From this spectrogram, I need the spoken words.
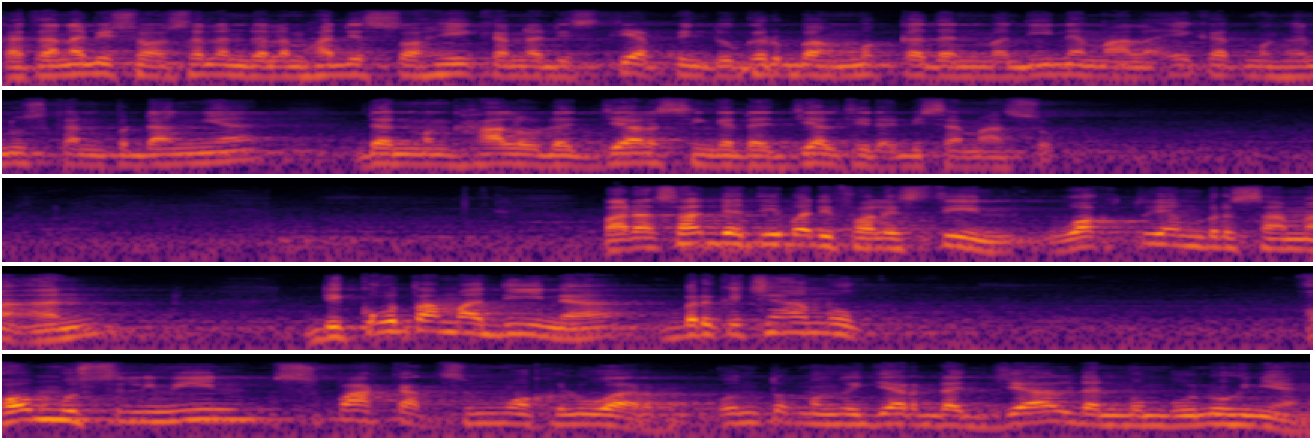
Kata Nabi SAW dalam hadis sahih karena di setiap pintu gerbang Mekah dan Madinah malaikat menghenuskan pedangnya dan menghalau Dajjal sehingga Dajjal tidak bisa masuk. Pada saat dia tiba di Palestina, waktu yang bersamaan di kota Madinah berkecamuk. Kaum muslimin sepakat semua keluar untuk mengejar Dajjal dan membunuhnya.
